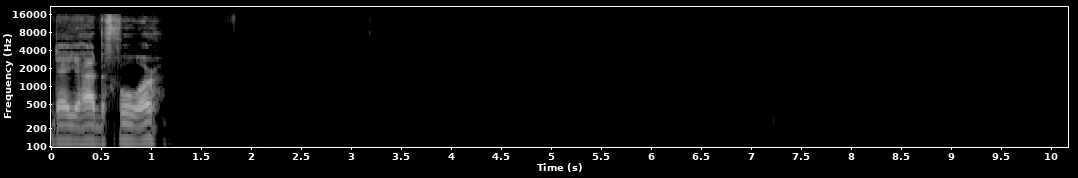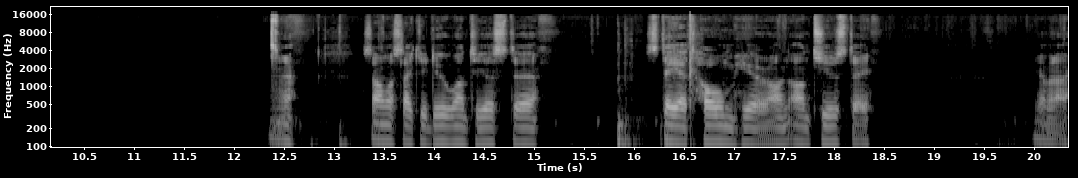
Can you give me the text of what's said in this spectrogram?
day you had before yeah it's almost like you do want to just uh, stay at home here on on Tuesday Gemini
